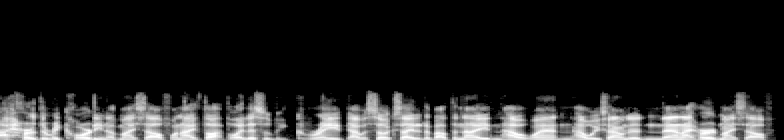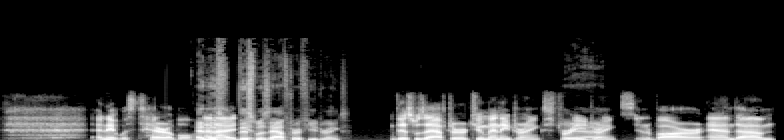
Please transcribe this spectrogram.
I heard the recording of myself when I thought, boy, this would be great. I was so excited about the night and how it went and how we sounded, and then I heard myself, and it was terrible. and this, I, this was after a few drinks. this was after too many drinks, free Yeah. drinks in a bar, and um,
